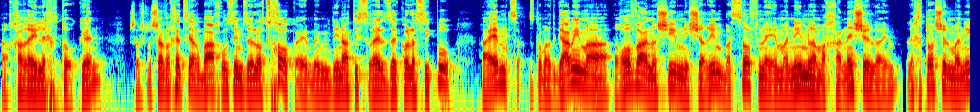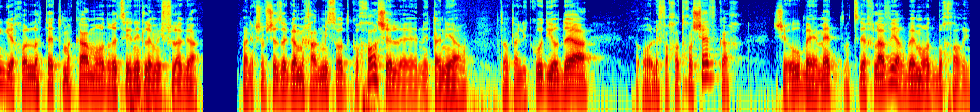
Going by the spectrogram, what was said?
אחרי לכתו, כן? עכשיו שלושה וחצי, ארבעה אחוזים זה לא צחוק, במדינת ישראל זה כל הסיפור, האמצע. זאת אומרת, גם אם רוב האנשים נשארים בסוף נאמנים למחנה שלהם, לכתו של מנהיג יכול לתת מכה מאוד רצינית למפלגה. ואני חושב שזה גם אחד מסוד כוחו של אה, נתניהו. זאת אומרת, הליכוד יודע, או לפחות חושב כך, שהוא באמת מצליח להביא הרבה מאוד בוחרים.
